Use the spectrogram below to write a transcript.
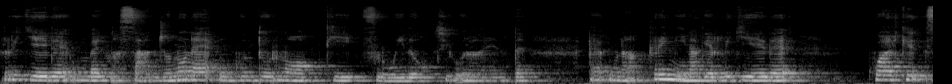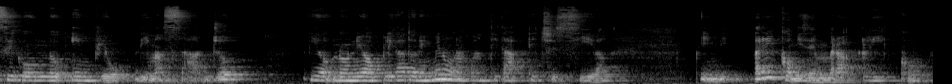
richiede un bel massaggio, non è un contorno occhi fluido sicuramente, è una cremina che richiede qualche secondo in più di massaggio. Io non ne ho applicato nemmeno una quantità eccessiva. Quindi ricco mi sembra ricco.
